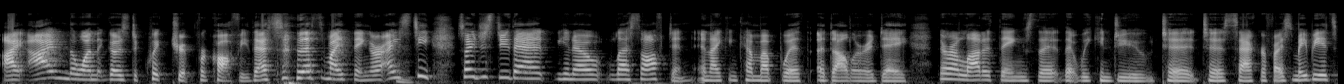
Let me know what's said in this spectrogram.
I I'm the one that goes to QuikTrip for coffee. That's that's my thing or iced tea. So I just do that, you know, less often and I can come up with a dollar a day. There are a lot of things that that we can do to to sacrifice. Maybe it's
